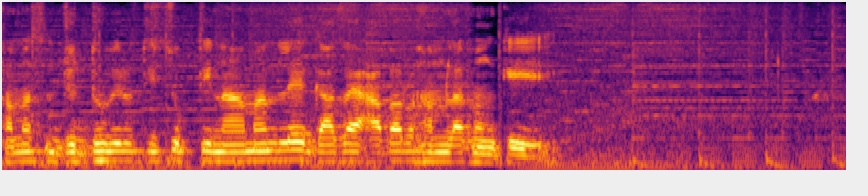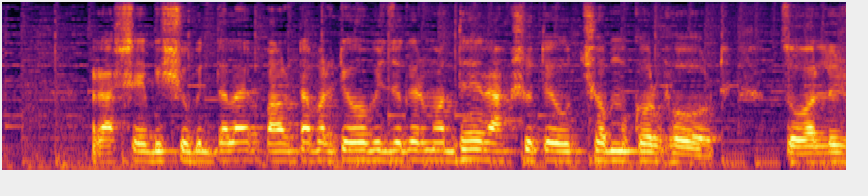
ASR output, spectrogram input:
হামাস যুদ্ধবিরতি চুক্তি না মানলে গাজায় আবারও হামলার হুমকি। রাজশাহী বিশ্ববিদ্যালয়ের পাল্টাপাল্টি অভিযোগের মধ্যে রাকসুতে উৎসব মুখর ভোট। চুয়াল্লিশ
